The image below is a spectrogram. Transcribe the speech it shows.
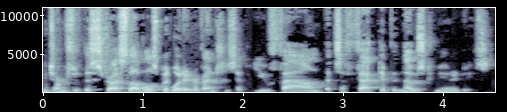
in terms of the stress levels, but what interventions have you found that's effective in those communities?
